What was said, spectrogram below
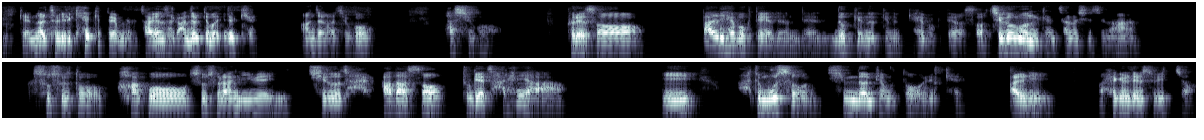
이렇게 옛날처럼 이렇게 했기 때문에 자연스럽게 앉을 때마다 이렇게 앉아가지고 하시고 그래서 빨리 회복돼야 되는데 늦게 늦게 늦게 회복되어서 지금은 괜찮으시지만 수술도 하고 수술한 이후에 치료도 잘 받아서 두 개 잘 해야 이 아주 무서운 힘든 병도 이렇게 빨리 해결될 수 있죠.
